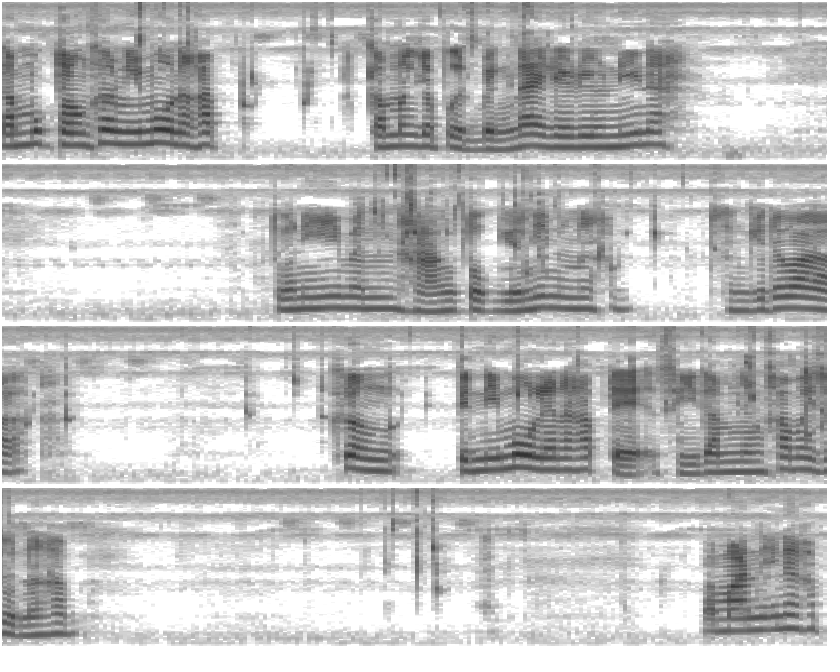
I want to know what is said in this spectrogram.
ดำมุกทองเครื่องนีโมนะครับกำลังจะเปิดเบ่งได้เร็วๆนี้นะ ตัวนี้มันหางตกอยู่นิดนึงนะครับ สังเกตได้ว่า เครื่องเป็นนิโมเลยนะครับ แต่สีดำยังเข้าไม่สุดนะครับ ประมาณนี้นะครับ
